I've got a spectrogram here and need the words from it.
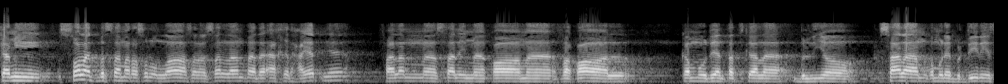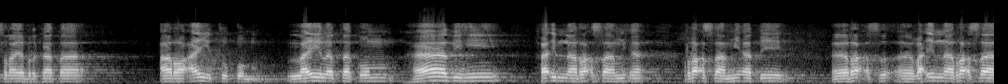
Kami salat bersama Rasulullah sallallahu alaihi wasallam pada akhir hayatnya falamma salima qama faqal. Kemudian tatkala beliau salam kemudian berdiri seraya berkata ara'aitukum lailatakum hadhihi fa inna ra'sa mi'a ra'sa mi'ati eh, ra's wa eh, inna ra'sa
